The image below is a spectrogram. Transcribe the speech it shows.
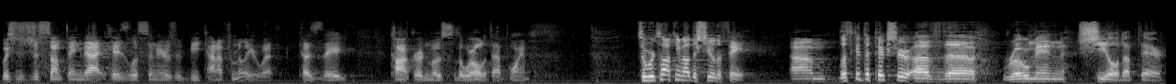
which is just something that his listeners would be kind of familiar with because they conquered most of the world at that point. So we're talking about the shield of faith. Um, let's get the picture of the Roman shield up there.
